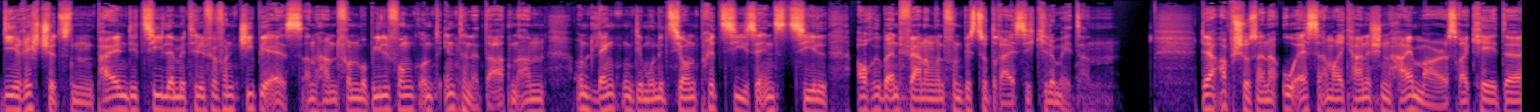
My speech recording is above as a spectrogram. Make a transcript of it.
Die Richtschützen peilen die Ziele mit Hilfe von GPS anhand von Mobilfunk- und Internetdaten an und lenken die Munition präzise ins Ziel, auch über Entfernungen von bis zu 30 Kilometern. Der Abschuss einer US-amerikanischen HIMARS-Rakete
